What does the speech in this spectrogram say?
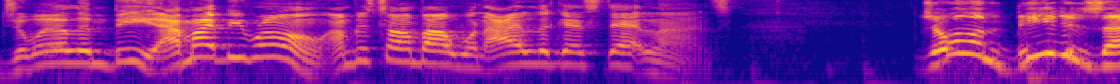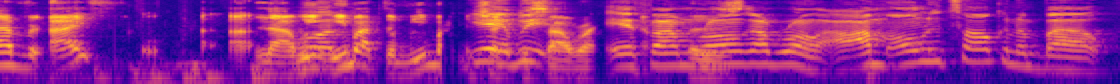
Joel Embiid. I might be wrong. I'm just talking about when I look at stat lines. Joel Embiid is average. I uh, now nah, well, we, we about to we about to yeah, check we, this out right. If now, I'm wrong, I'm wrong. I'm only talking about.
